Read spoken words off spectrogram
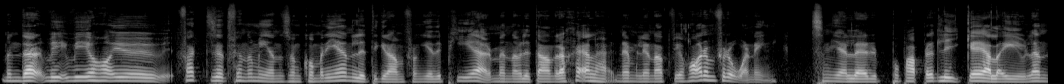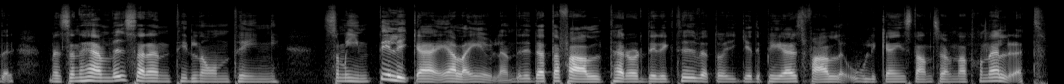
Men där, vi, vi har ju faktiskt ett fenomen som kommer igen lite grann från GDPR, men av lite andra skäl här, nämligen att vi har en förordning som gäller på pappret lika i alla EU-länder, men sen hänvisar den till någonting som inte är lika i alla EU-länder. I detta fall terrordirektivet och i GDPRs fall olika instanser av nationell rätt.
